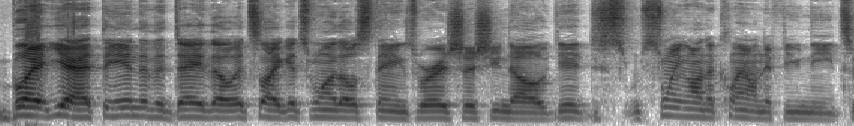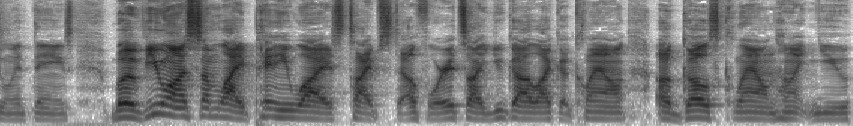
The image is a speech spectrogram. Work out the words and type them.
But yeah at the end of the day though it's like it's one of those things where it's just you know you swing on the clown if you need to and things. But if you want some like Pennywise type stuff where it's like you got like a clown a ghost clown hunting you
